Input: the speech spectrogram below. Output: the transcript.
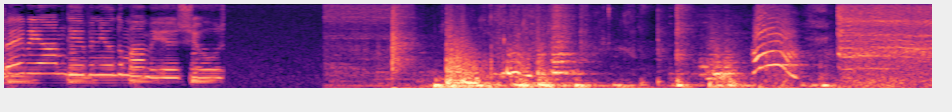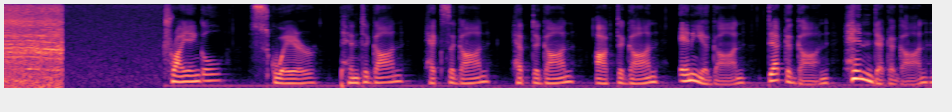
Baby, I'm giving you the mommy issues. triangle, square, pentagon, hexagon, heptagon, octagon, enneagon, decagon, hendecagon,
